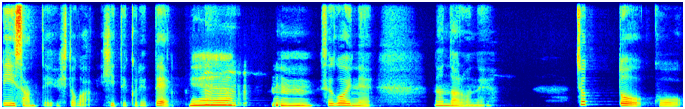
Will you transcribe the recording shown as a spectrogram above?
リーさんっていう人が弾いてくれて、えうんー、うんうん。すごいね、なんだろうね。ちょっと、こ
